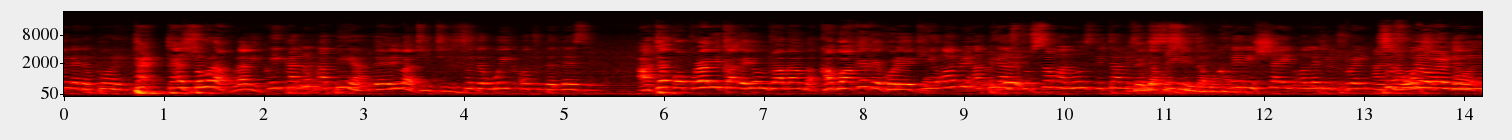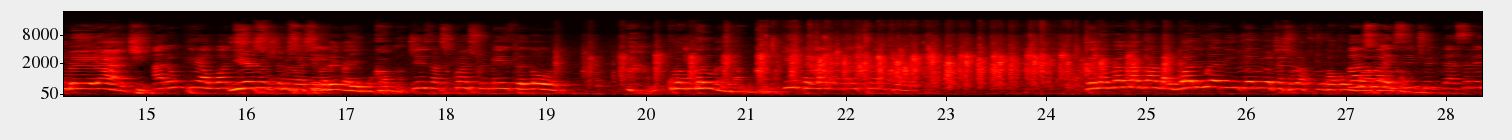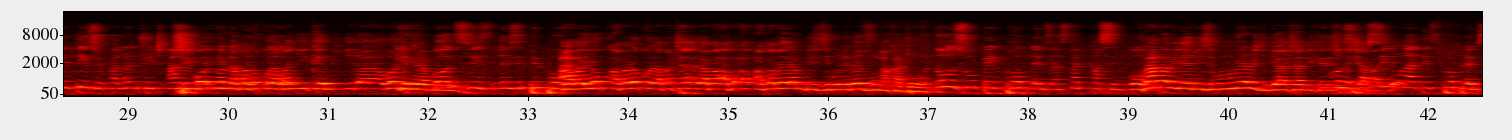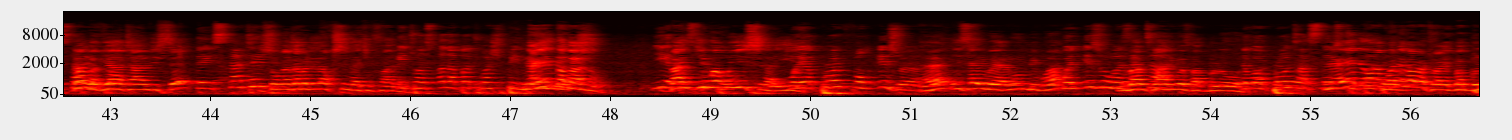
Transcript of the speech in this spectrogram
Do get the point? Ta- tasobola kulabika He cannot appear eri batiitiizi to the weak or to the lazy. ateeka okulabika eri omuntu agamba kagwake kekola He only appears to someone who's determined Nze to nja say, kusinza Mukama. let it shine or let it rain and shall sifune oba worship ndi mu God. mbeera ki I don't care what yesu situation kristo you're asigale nga ye mukama Jesus Christ remains the Lord. Ah, kuba mugalo ga mukama Give the Lord a nice bagamba waliwo ebintu ebyo otasobola kutuukako That's why I bwakabaka see to it, there are certain things you cannot reach out to singa the oli kingdom of banabalokole God. abanyiika eminyira oba otegera If God bulungi sees lazy people, ababeera mu bizibu ne beevuma katonda those who bring problems and start cussing God. kubanga bino ebizibu mubirabe gye byatandikira Because you've seen ekyabadde where these problems started byatandise. They started, ensonga zabadde za kusinza it was all about nga bano image. Yet these mu people isirayiri were brought from Israel. Eh, isirayiri bwe yalumbibwa When Israel ne was batwalibwa e they were brought as naye slaves newankubadde babatwala But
